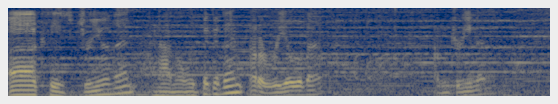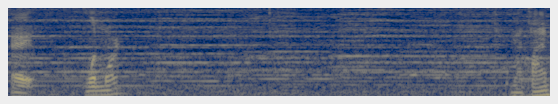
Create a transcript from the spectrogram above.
Uh, because it's a dream event, not an Olympic event. Not a real event. I'm dreaming. All right, one more. You got time?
